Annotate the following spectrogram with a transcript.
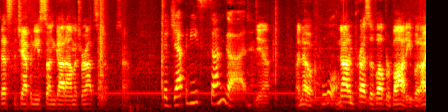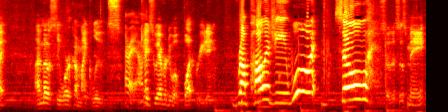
that's the Japanese sun god Amaterasu. So, The Japanese sun god. yeah. I know. Cool. Not impressive upper body, but I, I mostly work on my glutes. All right, In case we ever do a butt reading. Rumpology. What? So So this is me.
